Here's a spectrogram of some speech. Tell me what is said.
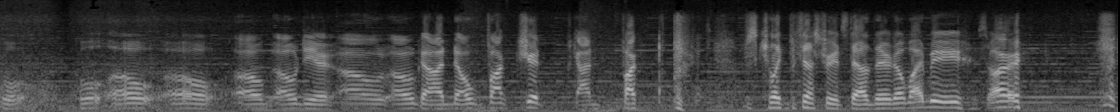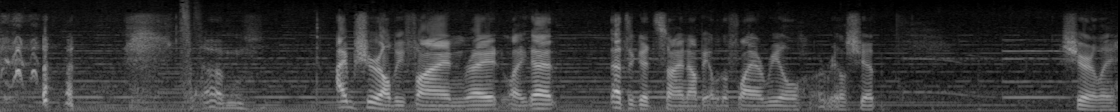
cool, cool, oh, oh, oh, oh dear, oh, oh god, no, fuck, shit, god, fuck, I'm just killing pedestrians down there, don't mind me, sorry. um, I'm sure I'll be fine, right? Like that that's a good sign I'll be able to fly a real a real ship. Surely.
